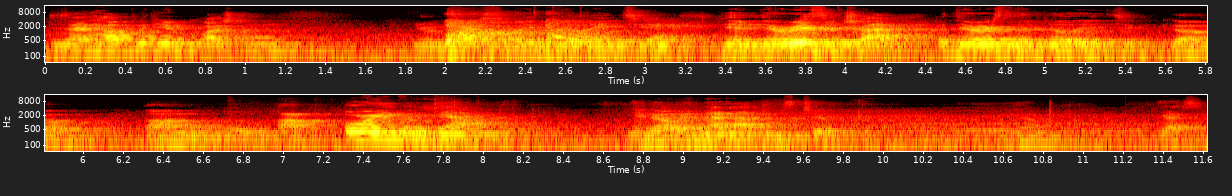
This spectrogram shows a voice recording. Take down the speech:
Does that help with your question in regards to the ability to, there, there is a track, but there is the ability to go um, up or even down, you know, and that happens too. You know, yes.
